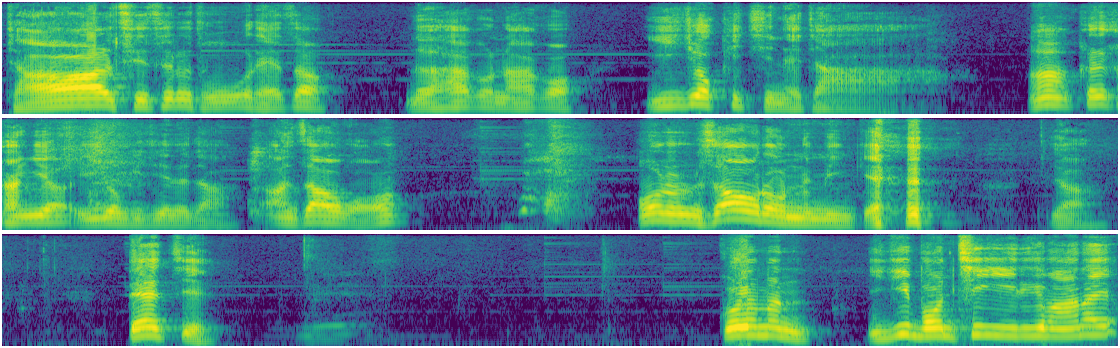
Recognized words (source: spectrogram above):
잘 스스로 두고 해서 너하고 나하고 이좋게 지내자. 어? 그래 강요 이좋게 지내자. 안 싸우고. 오늘은 싸우러 온 놈인게. 야, 됐지? 그러면 이게 본칙이 이렇게 많아요?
